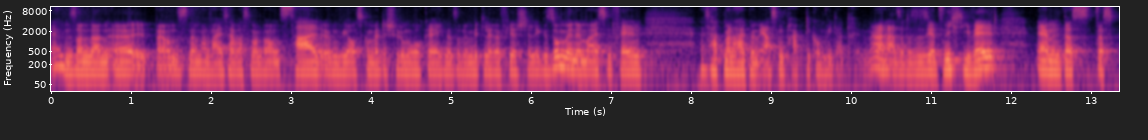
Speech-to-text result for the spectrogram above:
Ähm, sondern äh, bei uns, ne, man weiß ja, was man bei uns zahlt, irgendwie aufs komplette Studium hochgerechnet, so eine mittlere vierstellige Summe in den meisten Fällen. Das hat man halt beim ersten Praktikum wieder drin. Ne? Also das ist jetzt nicht die Welt. Ähm, das, das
